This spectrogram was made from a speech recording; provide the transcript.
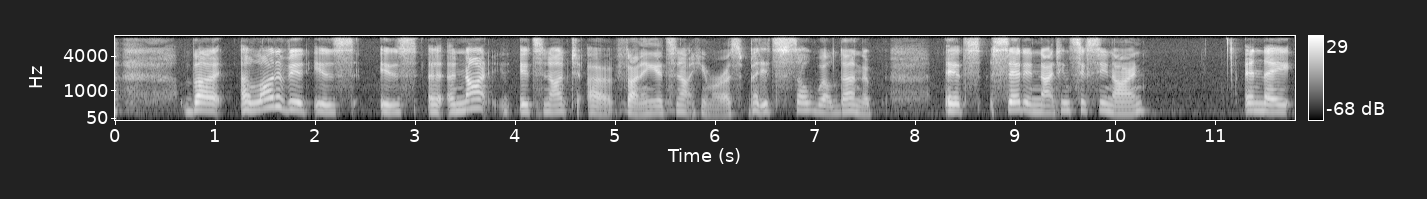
but a lot of it is is uh, uh, not it's not uh, funny, it's not humorous, but it's so well done. It's set in 1969, and they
